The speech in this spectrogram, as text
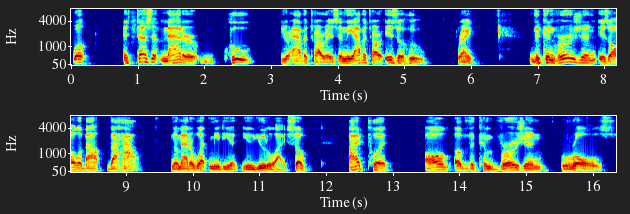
Well, it doesn't matter who your avatar is, and the avatar is a who, right? The conversion is all about the how, no matter what media you utilize. So I put all of the conversion roles,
